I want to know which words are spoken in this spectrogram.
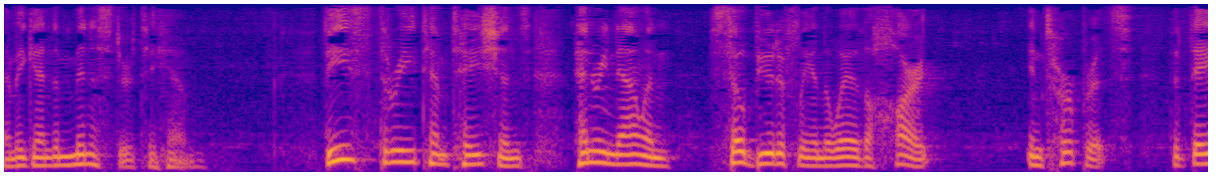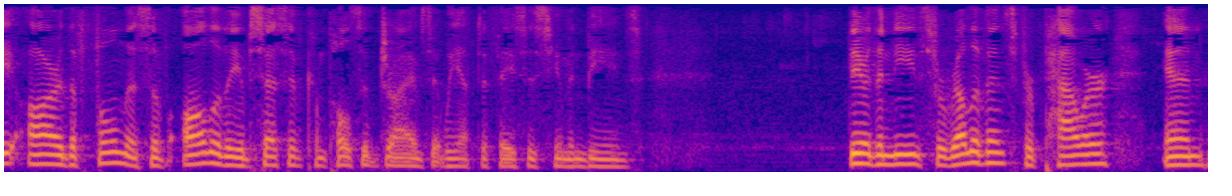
and began to minister to him. These three temptations, Henry Nouwen so beautifully in the way of the heart interprets that they are the fullness of all of the obsessive compulsive drives that we have to face as human beings. They are the needs for relevance, for power, and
